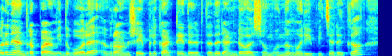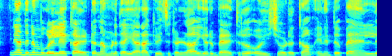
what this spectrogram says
ഒരു നേന്ത്രപ്പഴം ഇതുപോലെ ബ്രൗൺ ഷേപ്പിൽ കട്ട് ചെയ്തെടുത്തത് രണ്ട് വശവും ഒന്ന് മൊരിപ്പിച്ചെടുക്കുക. ഇനി അതിന് മുകളിലേക്കായിട്ട് നമ്മൾ തയ്യാറാക്കി വെച്ചിട്ടുള്ള ഈ ഒരു ബാറ്റർ ഒഴിച്ചു കൊടുക്കാം. എന്നിട്ട് പാനിൽ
